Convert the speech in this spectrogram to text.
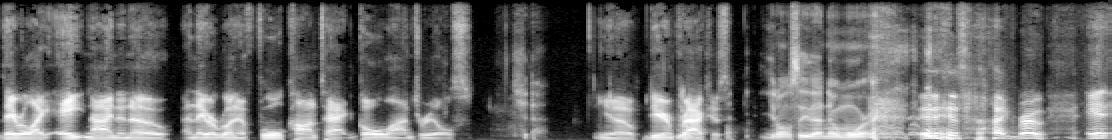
they were like 8, 9, and 0, and they were running full contact goal line drills. Yeah. You know, during practice you don't see that no more. it is like, bro, and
